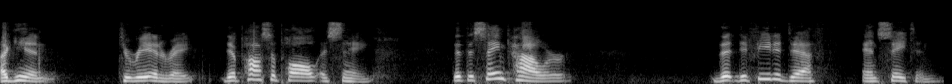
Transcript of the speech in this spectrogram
Again, to reiterate, the Apostle Paul is saying that the same power that defeated death and Satan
